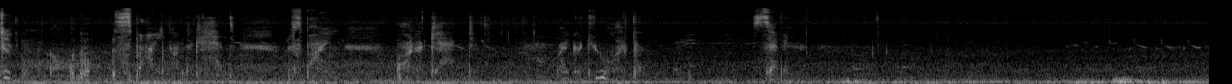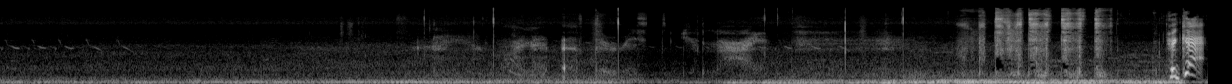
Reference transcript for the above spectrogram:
Episode Spying on the Cat. Spying on a cat. Micro two life. Seven. Hey cat!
